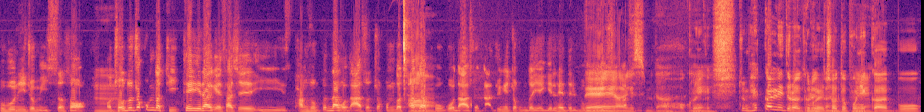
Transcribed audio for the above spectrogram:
부분이 좀 있어서 음. 어, 저도 조금 더 디테일하게 사실 이 방송 끝나고 나서 조금 더 찾아보고 나서 나중에 조금 더 얘기를 해드릴 부분이 네, 있을 것 같습니다. 알겠습니다. 어, 그러니까 예. 좀 헷갈리더라고요. 그러니까요. 저도 보니까 뭐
